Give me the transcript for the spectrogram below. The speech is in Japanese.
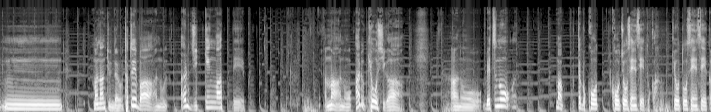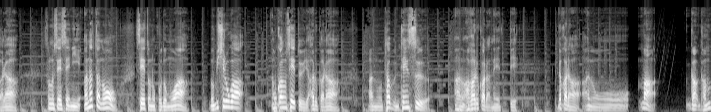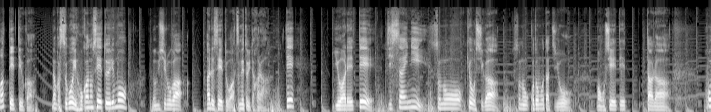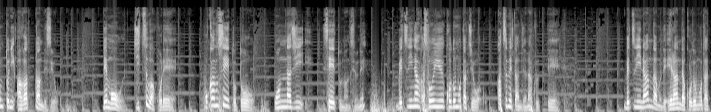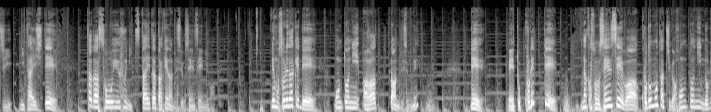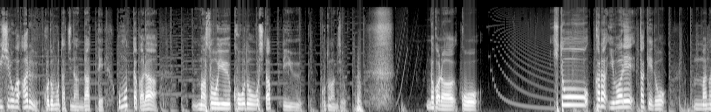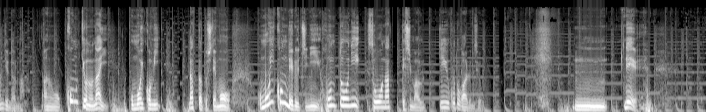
うーんまあ何て言うんだろう例えばあのある実験があってまああのある教師があの別のまあ例えば校校長先生とか教頭先生からその先生に「あなたの生徒の子供は伸びしろが他の生徒よりあるからあの多分点数あの上がるからねってだからあのー、まあ頑張ってっていうかなんかすごい他の生徒よりも伸びしろがある生徒を集めといたからって言われて実際にその教師がその子どもたちを、まあ、教えてたら本当に上がったんですよ。でも実はこれ他の生徒と同じ生徒なんですよね。別になんかそういう子どもたちを集めたんじゃなくって別にランダムで選んだ子どもたちに対してただそういうふうに伝えただけなんですよ先生には。でもそれだけで本当に上がったんですよね。でえっと、これってなんかその先生は子どもたちが本当に伸びしろがある子どもたちなんだって思ったからまあそういう行動をしたっていうことなんですよ。だからこう人から言われたけどまあ何て言うんだろうなあの根拠のない思い込みだったとしても思い込んでるうちに本当にそうなってしまうっていうことがあるんですよ。うんで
